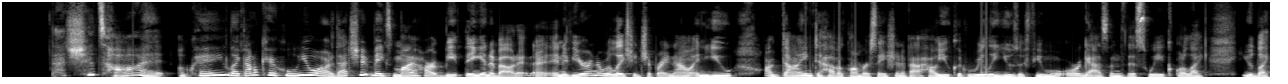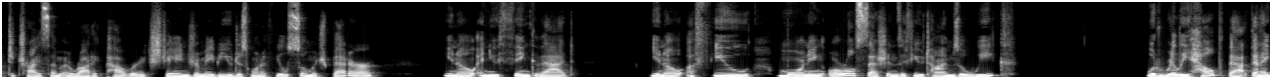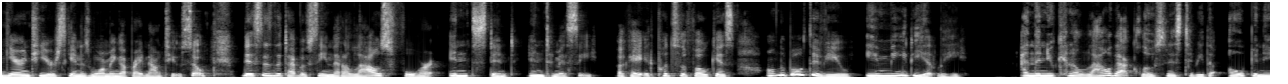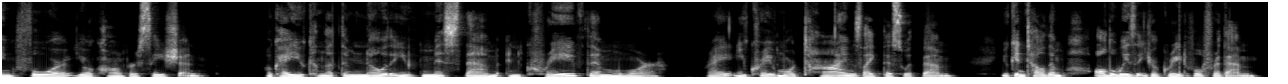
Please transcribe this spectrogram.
that shit's hot, okay? Like, I don't care who you are. That shit makes my heart beat thinking about it. And if you're in a relationship right now and you are dying to have a conversation about how you could really use a few more orgasms this week, or like you'd like to try some erotic power exchange, or maybe you just want to feel so much better, you know, and you think that, you know, a few morning oral sessions a few times a week would really help that, then I guarantee your skin is warming up right now too. So this is the type of scene that allows for instant intimacy. Okay. It puts the focus on the both of you immediately. And then you can allow that closeness to be the opening for your conversation. Okay. You can let them know that you've missed them and crave them more right? You crave more times like this with them. You can tell them all the ways that you're grateful for them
